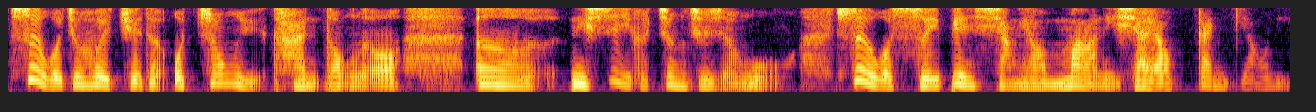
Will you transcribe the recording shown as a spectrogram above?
所以我就会觉得我终于看懂了哦，呃，你是一个政治人物，所以我随便想要骂你，想要干掉你，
